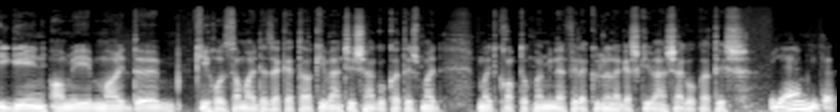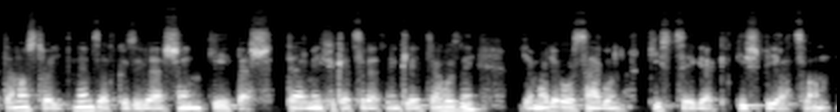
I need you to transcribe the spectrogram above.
igény, ami majd kihozza majd ezeket a kíváncsiságokat, és majd, majd kaptok majd mindenféle különleges kívánságokat is. Ugye említettem azt, hogy nemzetközi verseny képes termékeket szeretnénk létrehozni. Ugye Magyarországon kis cégek, kis piac van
